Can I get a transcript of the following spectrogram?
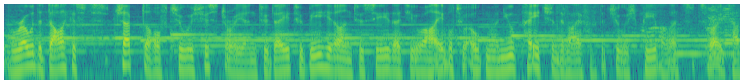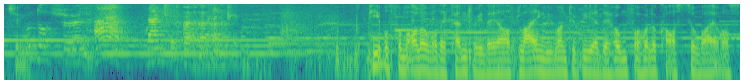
wrote the darkest chapter of Jewish history and today to be here and to see that you are able to open a new page in the life of the Jewish people, that's it's very touching. People from all over the country, they are applying, we want to be at the home for Holocaust survivors.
